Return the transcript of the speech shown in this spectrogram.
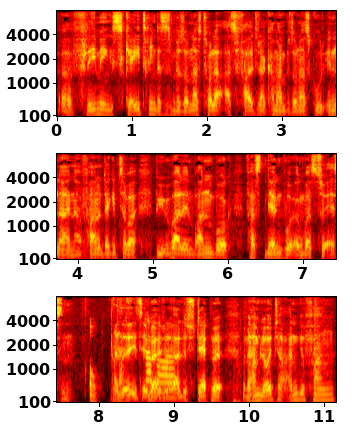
äh, Flaming Skatering, das ist ein besonders toller Asphalt und da kann man besonders gut Inliner fahren. Und da gibt's aber, wie überall in Brandenburg, fast nirgendwo irgendwas zu essen. Oh, also das ist ist immer alles Steppe. Und da haben Leute angefangen,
